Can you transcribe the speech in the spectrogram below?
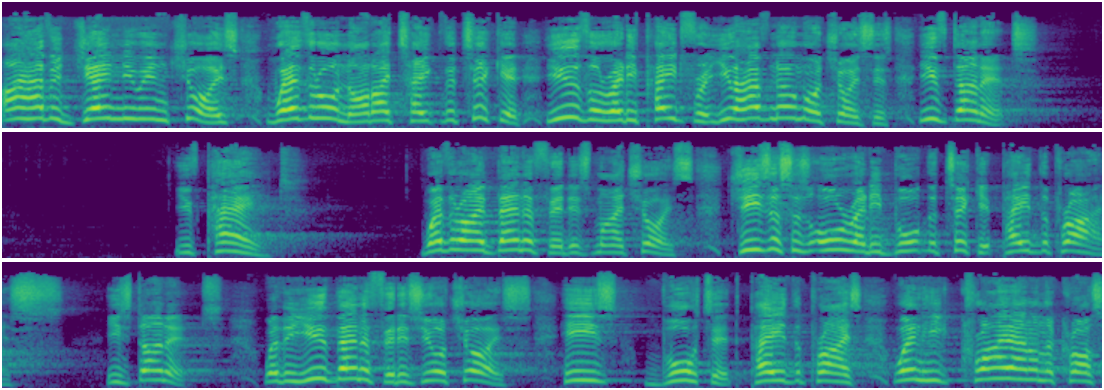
I have a genuine choice whether or not I take the ticket. You've already paid for it. You have no more choices. You've done it. You've paid. Whether I benefit is my choice. Jesus has already bought the ticket, paid the price. He's done it. Whether you benefit is your choice. He's bought it, paid the price. When he cried out on the cross,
